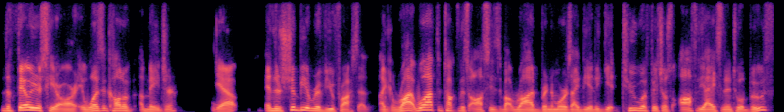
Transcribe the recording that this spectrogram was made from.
the failures here are it wasn't called a, a major, Yeah. and there should be a review process. Like Rod, we'll have to talk this offseason about Rod Brind'Amour's idea to get two officials off the ice and into a booth.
